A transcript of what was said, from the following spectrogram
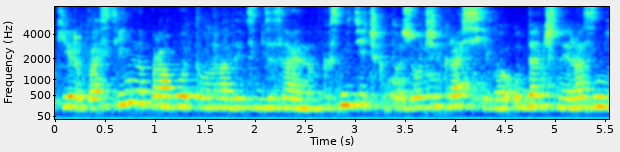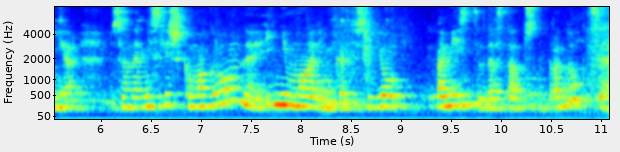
Кира Пластинина поработала над этим дизайном. Косметичка тоже очень красивая, удачный размер. То есть она не слишком огромная и не маленькая. То есть в нее поместится достаточно продукция.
